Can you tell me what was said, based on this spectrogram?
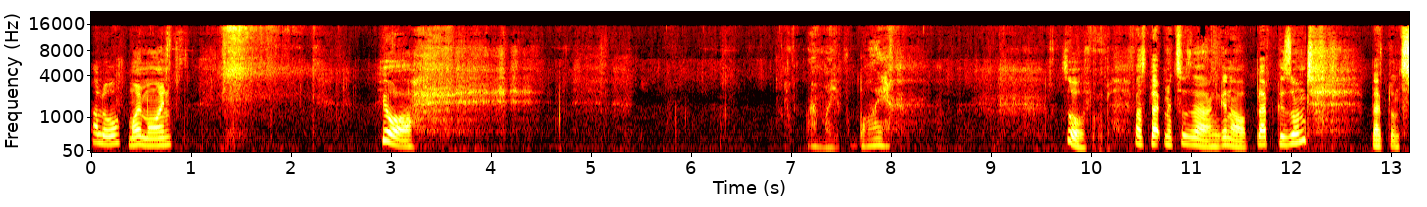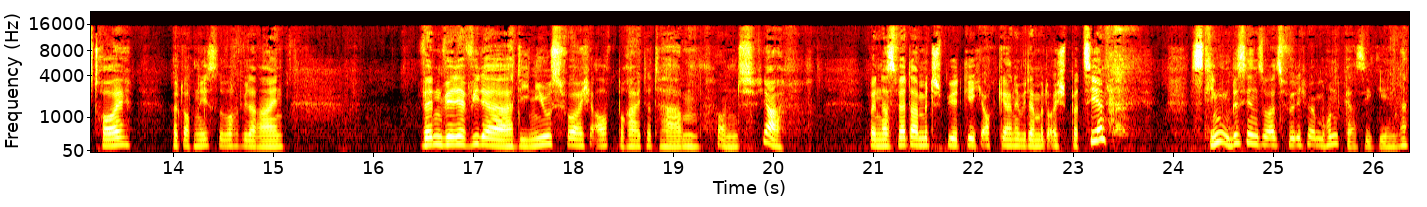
Hallo, moin moin. Ja. Einmal hier vorbei. So, was bleibt mir zu sagen? Genau, bleibt gesund, bleibt uns treu, hört auch nächste Woche wieder rein, wenn wir wieder die News für euch aufbereitet haben. Und ja, wenn das Wetter mitspielt, gehe ich auch gerne wieder mit euch spazieren. Es klingt ein bisschen so, als würde ich mit dem Hund Gassi gehen. Ne?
